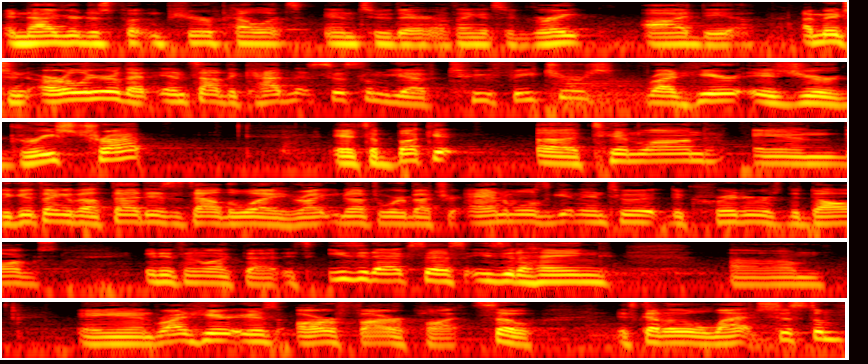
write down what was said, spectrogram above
and now you're just putting pure pellets into there. I think it's a great idea. I mentioned earlier that inside the cabinet system, you have two features. Right here is your grease trap. It's a bucket uh, tin lined, and the good thing about that is it's out of the way, right? You don't have to worry about your animals getting into it, the critters, the dogs, anything like that. It's easy to access, easy to hang. Um, and right here is our fire pot. So it's got a little latch system.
